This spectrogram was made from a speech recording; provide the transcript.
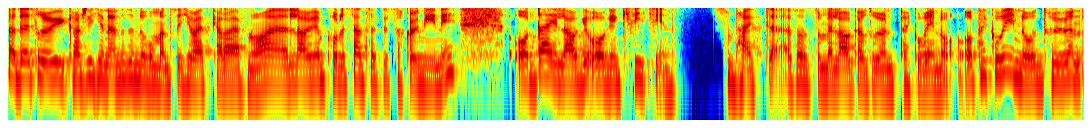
Ja, det tror jeg kanskje ikke en eneste nordmenn som ikke vet hva det er for noe. Jeg lager en produsent som heter Saccognini, og de lager òg en hvitvin. Som, heter, sånn som er laget av druen pecorino. Og pecorino-druen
